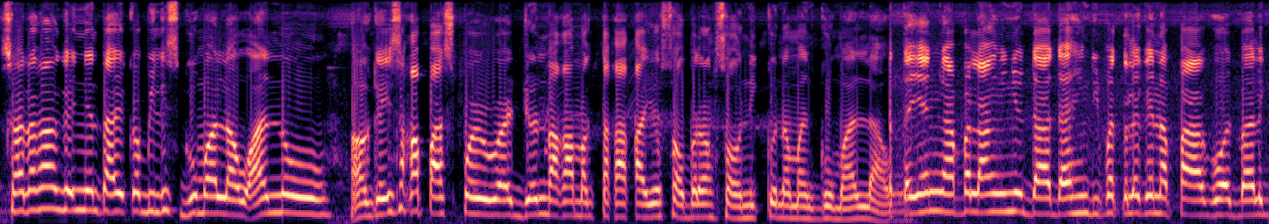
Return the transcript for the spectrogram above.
Sana nga ganyan tayo kabilis gumalaw ano. O guys, naka fast forward yun baka magtaka kayo sobrang sonic ko naman gumalaw. At ayan nga pala ang inyo dada hindi pa talaga napagod. Bali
